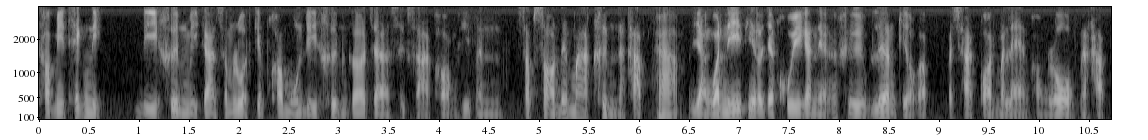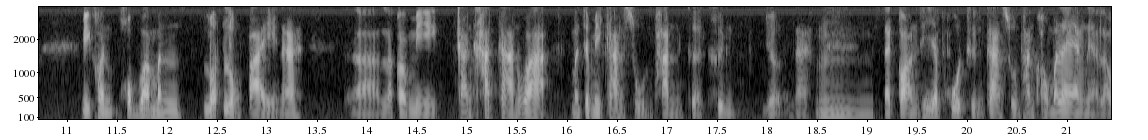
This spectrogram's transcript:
ถ้ามีเทคนิค ดีขึ้น มีการสำรวจเก็บข้อมูลดีขึ้น ก็จะศึกษาของที่มันซับซ้อนได้มากขึ้นนะครับรบอย่างวันนี้ที่เราจะคุยกันเนี่ยก็คือเรื่องเกี่ยวกับประชากรแมลงของโลกนะครับ มีคนพบว่ามันลดลงไปนะแล้วก็มีการคาดการณ์ว่ามันจะมีการสูญพันธุ์เกิดขึ้นเยอะนะแต่ก่อนที่จะพูดถึงการสูญพันธุ์ของแมลงเนี่ยเรา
